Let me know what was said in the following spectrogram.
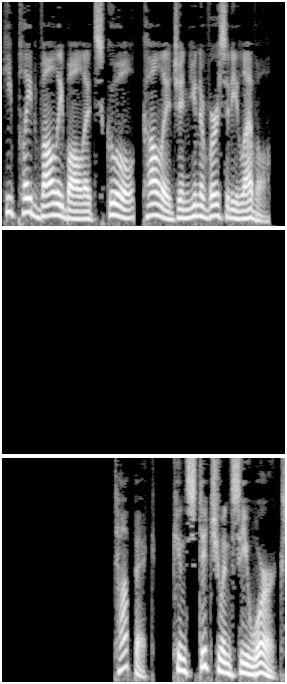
He played volleyball at school, college and university level. Constituency works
